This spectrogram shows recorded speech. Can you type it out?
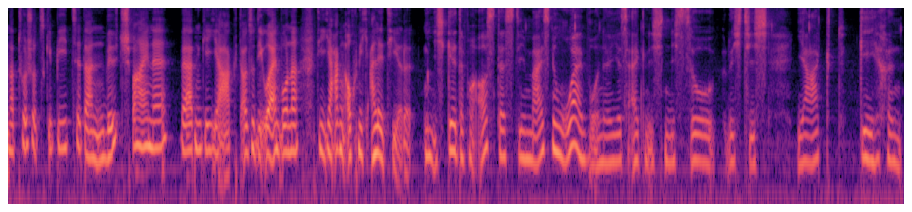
Naturschutzgebiete. Dann Wildschweine werden gejagt. Also die Ureinwohner, die jagen auch nicht alle Tiere. Und ich gehe davon aus, dass die meisten Ureinwohner jetzt eigentlich nicht so richtig Jagd gehen.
